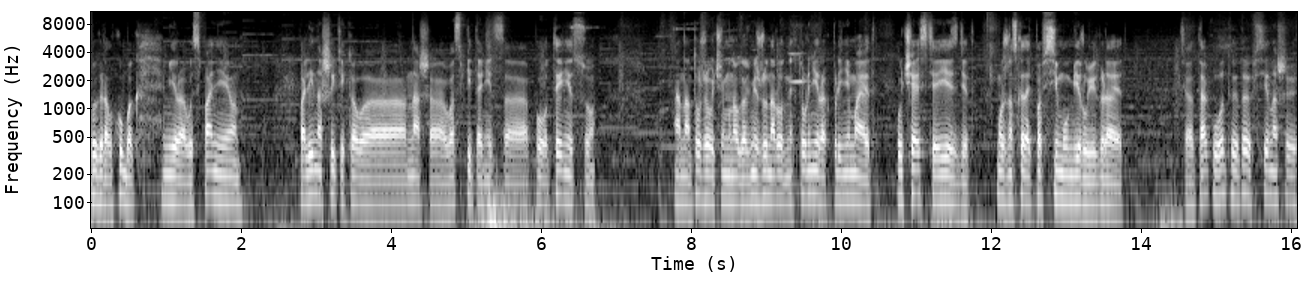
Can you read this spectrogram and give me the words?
Выиграл Кубок мира в Испании он. Полина Шитикова, наша воспитанница по теннису. Она тоже очень много в международных турнирах принимает участие, ездит. Можно сказать, по всему миру играет. А так вот, это все наши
